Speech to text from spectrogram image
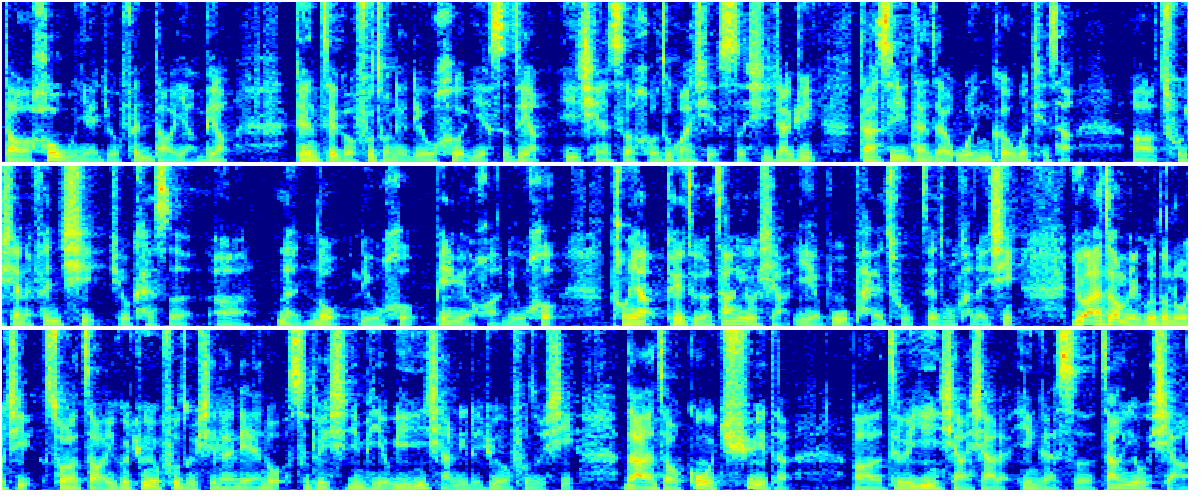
到后五年就分道扬镳。跟这个副总理刘鹤也是这样，以前是合作关系，是习家军，但是一旦在文革问题上。啊，出现了分歧，就开始啊冷落刘鹤，边缘化刘鹤。同样，对这个张又侠也不排除这种可能性。因为按照美国的逻辑，说要找一个军委副主席来联络，是对习近平有影响力的军委副主席。那按照过去的啊这个印象下来，应该是张又侠。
